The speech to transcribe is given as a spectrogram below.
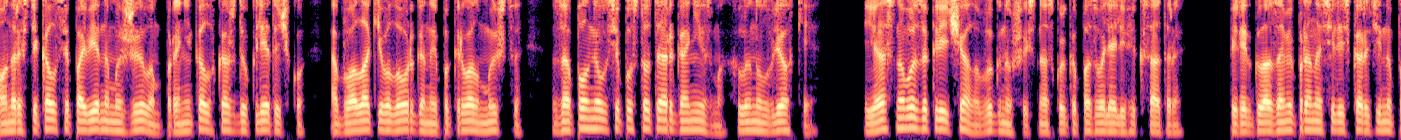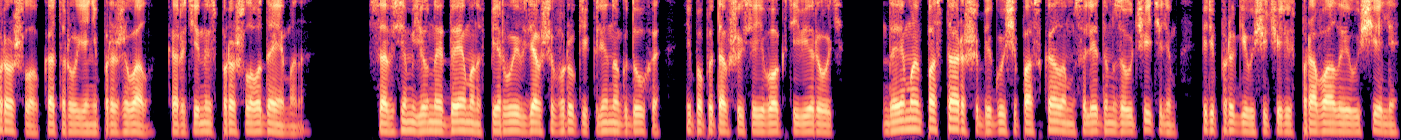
Он растекался по венам и жилам, проникал в каждую клеточку, обволакивал органы и покрывал мышцы, заполнил все пустоты организма, хлынул в легкие. Я снова закричал, выгнувшись, насколько позволяли фиксаторы. Перед глазами проносились картины прошлого, которого я не проживал, картины из прошлого Дэймона. Совсем юный Дэймон, впервые взявший в руки клинок духа и попытавшийся его активировать, Дэймон постарше, бегущий по скалам, следом за учителем, перепрыгивающий через провалы и ущелья,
